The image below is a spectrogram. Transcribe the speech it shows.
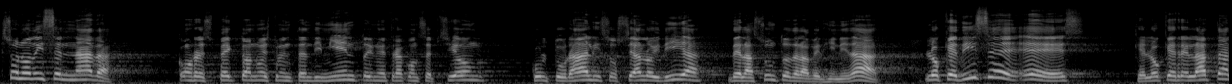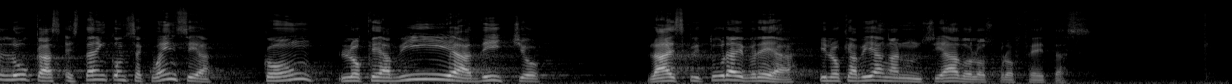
Eso no dice nada con respecto a nuestro entendimiento y nuestra concepción cultural y social hoy día del asunto de la virginidad. Lo que dice es que lo que relata Lucas está en consecuencia con lo que había dicho la escritura hebrea y lo que habían anunciado los profetas.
